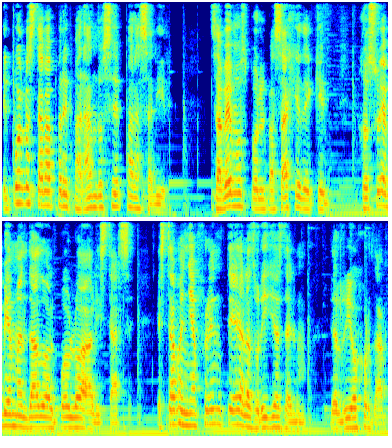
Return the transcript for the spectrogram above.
El pueblo estaba preparándose para salir. Sabemos por el pasaje de que Josué había mandado al pueblo a alistarse. Estaban ya frente a las orillas del, río Jordán,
